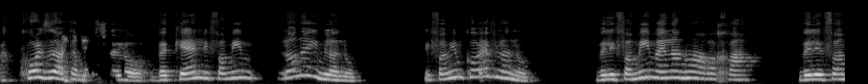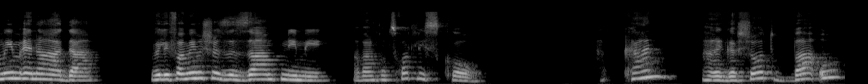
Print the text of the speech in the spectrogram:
הכל זה הטבה שלו, וכן, לפעמים לא נעים לנו, לפעמים כואב לנו, ולפעמים אין לנו הערכה, ולפעמים אין אהדה, ולפעמים יש איזה זעם פנימי, אבל אנחנו צריכות לזכור, כאן הרגשות באו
